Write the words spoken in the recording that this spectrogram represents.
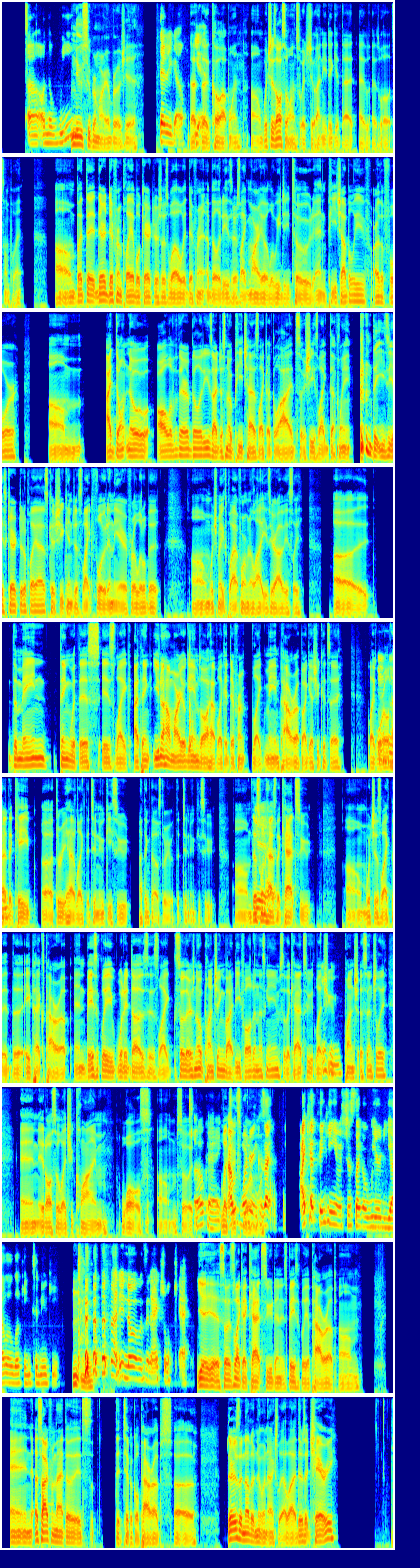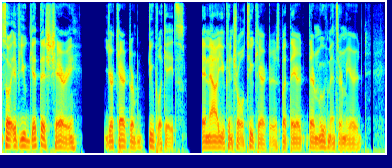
Uh, on the Wii. New Super Mario Bros. Yeah, There you go. that yeah. the co-op one, um, which is also on Switch too. I need to get that as, as well at some point. Um, but there are different playable characters as well with different abilities. There's like Mario, Luigi, Toad, and Peach, I believe, are the four. Um, I don't know all of their abilities. I just know Peach has like a glide, so she's like definitely the easiest character to play as because she can just like float in the air for a little bit, um, which makes platforming a lot easier, obviously. Uh, the main thing with this is like I think you know how Mario games all have like a different like main power up, I guess you could say. Like World had Mhm. the cape, uh, three had like the Tanuki suit. I think that was three with the Tanuki suit. Um, this one has the cat suit, um, which is like the the apex power up. And basically, what it does is like so there's no punching by default in this game. So the cat suit lets you Mhm. punch essentially, and it also lets you climb walls. Um, so it, Okay, I was wondering because I I kept thinking it was just like a weird yellow looking Tanuki. I didn't know it was an actual cat. Yeah, yeah. So it's like a cat suit, and it's basically a power up. Um, and aside from that, though, it's the typical power ups. Uh, there's another new one actually. I lied. There's a cherry. So if you get this cherry, your character duplicates, and now you control two characters, but their their movements are mirrored,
